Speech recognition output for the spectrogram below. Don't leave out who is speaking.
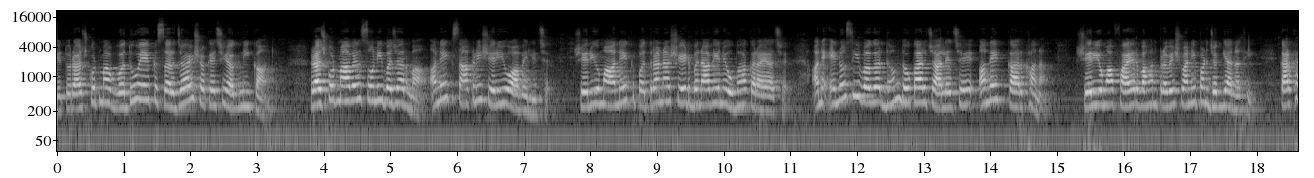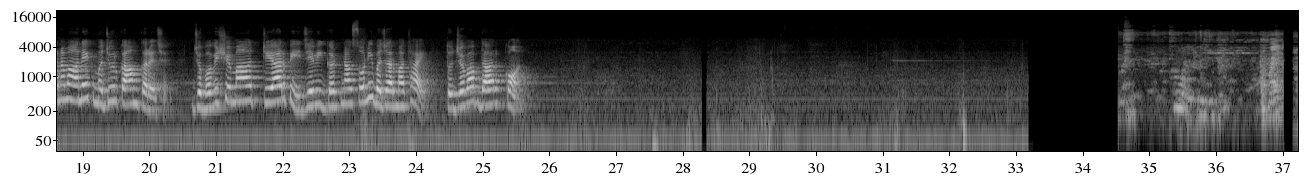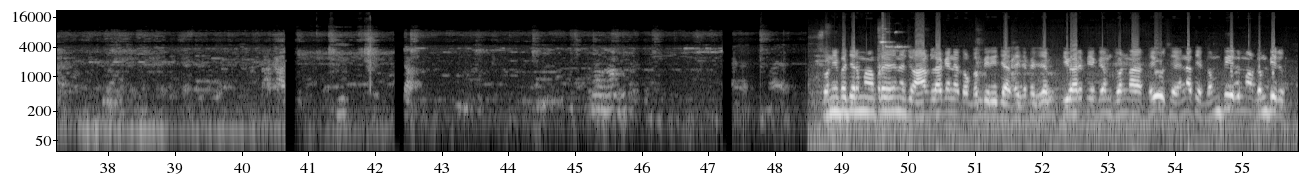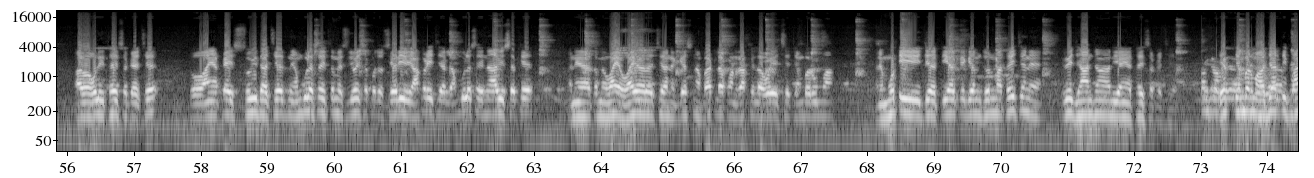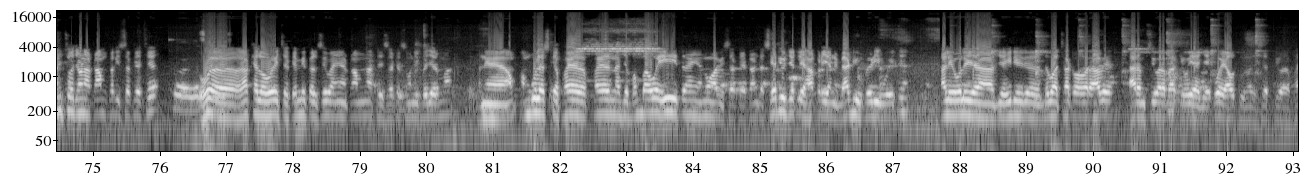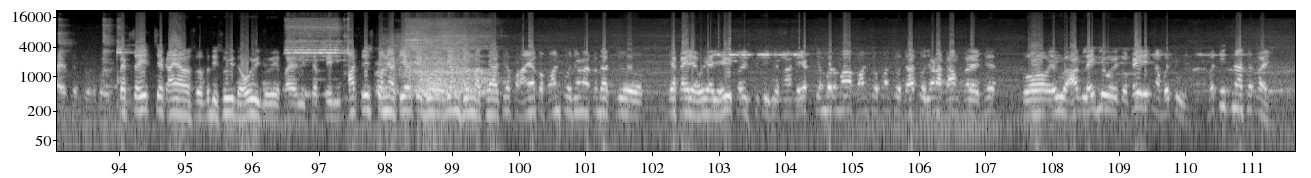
Speaker 1: તો રાજકોટમાં વધુ એક સર્જાઈ શકે છે અગ્નિકાંડ. રાજકોટમાં આવેલ સોની બજારમાં અનેક સાંકડી શેરીઓ આવેલી છે. શેરીઓમાં અનેક પતરાના શેડ બનાવી અને ઊભા કરાયા છે અને એનઓસી વગર ધમધોકાર ચાલે છે અનેક કારખાના. શેરીઓમાં ફાયર વાહન પ્રવેશવાની પણ જગ્યા નથી. કારખાનામાં અનેક મજૂર કામ કરે છે. જો ભવિષ્યમાં ટીઆરપી જેવી ઘટના સોની બજારમાં થાય તો જવાબદાર કોણ?
Speaker 2: સોની બજારમાં આપણે જો આગ લાગે ને તો ગંભીર ઈજા થઈ શકે. જેમ ટીઆરપી ગેમ ઝોનમાં થયું છે, એનાથી ગંભીરમાં ગંભીર ઓલી થઈ શકે છે. તો અહીંયા કઈ સુવિધા છે જ નહીં. એમ્બ્યુલન્સ તમે જોઈ શકો છો, શેરી આંકડી છે એટલે એમ્બ્યુલન્સ ના આવી શકે. અને તમે વાય વાયર છે અને ગેસના બાટલા પણ રાખેલા હોય છે ચેમ્બર રૂમમાં અને મોટી જે ટીઆરકે ગેમ ઝોનમાં થઈ છે ને, એવી જાનહાનિ અહીંયા થઈ શકે છે. એક ચેમ્બરમાં હજારથી પાંચસો જણા કામ કરી શકે છે. રાખેલો હોય છે. કેમિકલ સિવાય અહીંયા કામ ના થઈ શકે સોની બજારમાં. અને એમ્બ્યુલન્સ કે ફાયર ફાયરના જે બંબા હોય એ તો અહીંયા ન આવી શકે. કારણ કે શેરીઓ જેટલી હાકડી અને ગાડીઓ પડી હોય છે ખાલી ઓલી જે ઈડી દવા છાંટવા વાળા આવે આરએમસી વાળા બાકી વયા જાય કોઈ આવતું નથી સેફ્ટી વાળા ફાયર સેફ્ટી વાળા કોઈ. અપેક્ષા એ જ છે કે અહીંયા બધી સુવિધા હોવી જોઈએ ફાયરની સેફ્ટીની પાંત્રીસ તો ત્યાં ટીઆરપી ગેમ ઝોનમાં થયા છે, પણ અહીંયા તો પાંચસો જણા કદાચ એક આયરે હોય જાય એવી પરિસ્થિતિ છે, કારણ કે એક ચેમ્બરમાં પાંચસો પાંચસો, ચારસો જણા કામ કરે છે, તો એવું આગ લાગી હોય તો કઈ રીતના બચવું? બચી જ ના શકાય.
